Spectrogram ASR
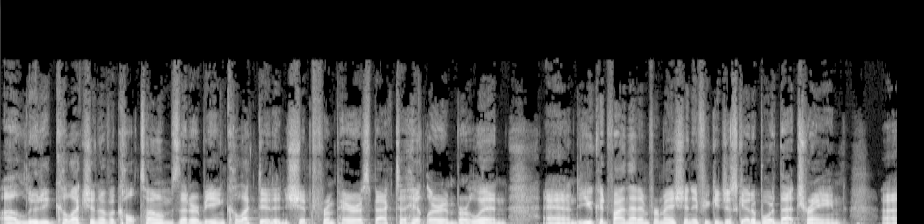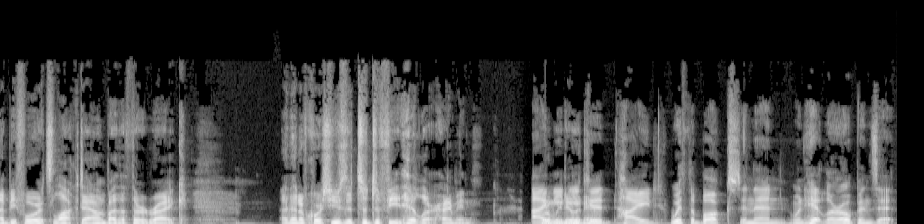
a looted collection of occult tomes that are being collected and shipped from Paris back to Hitler in Berlin. And you could find that information if you could just get aboard that train uh, before it's locked down by the Third Reich. And then, of course, use it to defeat Hitler. I mean, I What are we mean, you here? could hide with the books, and then when Hitler opens it,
